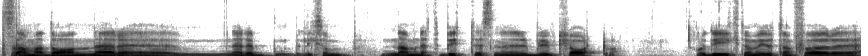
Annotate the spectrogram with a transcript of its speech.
samma dag när, eh, när det liksom namnet byttes, när det blev klart då. Och då gick de utanför eh, eh,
